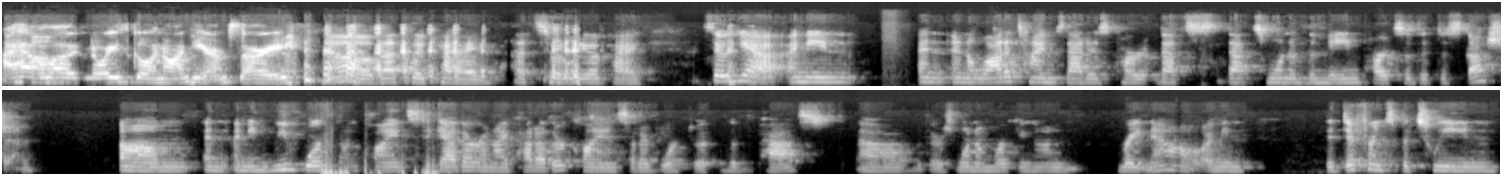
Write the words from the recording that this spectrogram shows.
I have a Um, lot of noise going on here. I'm sorry. No, that's okay. That's totally okay. So yeah, I mean, and and a lot of times that is part that's that's one of the main parts of the discussion. Um, and I mean, we've worked on clients together, and I've had other clients that I've worked with in the past. Uh, there's one I'm working on right now. I mean, the difference between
